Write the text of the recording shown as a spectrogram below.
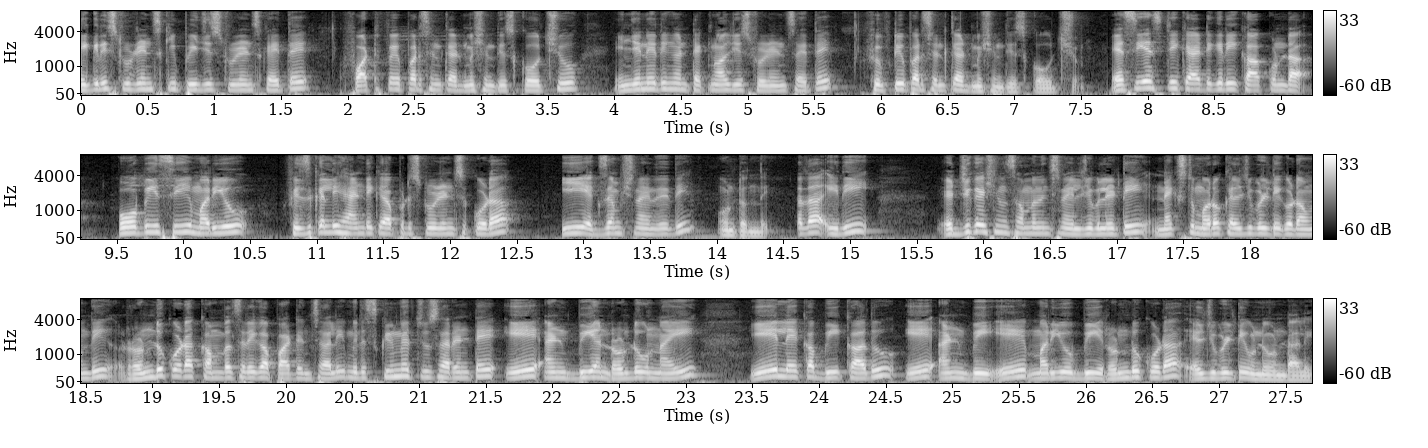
డిగ్రీ స్టూడెంట్స్కి పీజీ స్టూడెంట్స్కి అయితే ఫార్టీ ఫైవ్ పర్సెంట్కి అడ్మిషన్ తీసుకోవచ్చు. ఇంజనీరింగ్ అండ్ టెక్నాలజీ స్టూడెంట్స్ అయితే ఫిఫ్టీ పర్సెంట్కి అడ్మిషన్ తీసుకోవచ్చు. ఎస్సీ ఎస్టీ కేటగిరీ కాకుండా ఓబీసీ మరియు ఫిజికల్లీ హ్యాండిక్యాప్డ్ స్టూడెంట్స్ కూడా ఈ ఎగ్జామ్షన్ అనేది ఉంటుంది. కదా ఇది ఎడ్యుకేషన్ సంబంధించిన ఎలిజిబిలిటీ నెక్స్ట్ మరొక ఎలిజిబిలిటీ కూడా ఉంది. రెండు కూడా కంపల్సరీగా పాటించాలి. మీరు స్క్రీన్ మీద చూసారంటే ఏ అండ్ బి అని రెండు ఉన్నాయి. ఏ లేక బి కాదు ఏ అండ్ బి ఏ మరియు బి రెండు కూడా ఎలిజిబిలిటీ ఉండి ఉండాలి.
